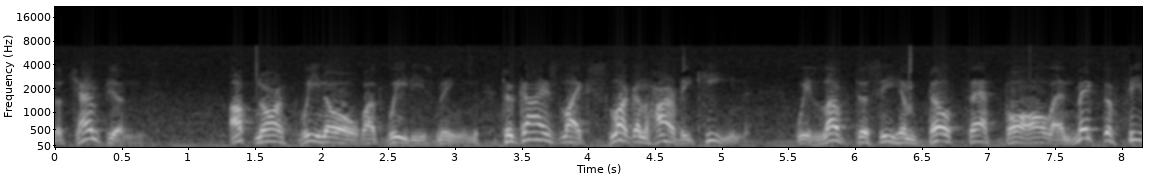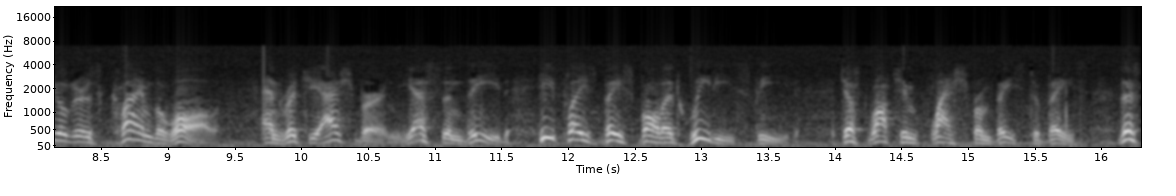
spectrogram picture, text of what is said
the champions. Up north, we know what Wheaties mean. To guys like Slug and Harvey Kuenn. We love to see him belt that ball and make the fielders climb the wall. And Richie Ashburn, yes, indeed. He plays baseball at Wheaties speed. Just watch him flash from base to base. This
